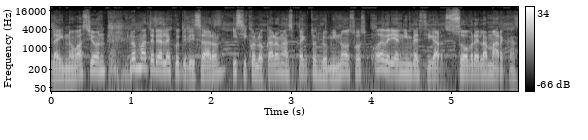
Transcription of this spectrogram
la innovación, los materiales que utilizaron y si colocaron aspectos luminosos o deberían investigar sobre la marca.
